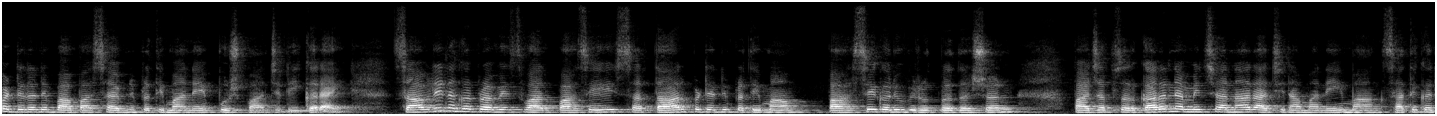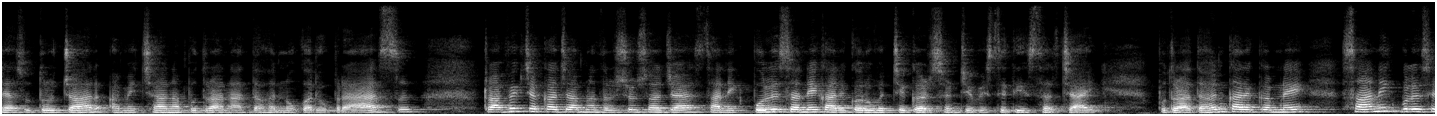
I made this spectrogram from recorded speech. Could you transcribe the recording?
પટેલ અને બાબા સાહેબની પ્રતિમાને પુષ્પાંજલિ કરાઈ. સાવલી નગર પ્રવેશદ્વાર પાસે સરદાર પટેલની પ્રતિમા પાસે કર્યું વિરોધ પ્રદર્શન. ભાજપ સરકાર અને અમિત શાહના રાજીનામાની માંગ સાથે કર્યા સૂત્રોચ્ચાર. અમિત શાહના પુતળાના દહનનો કર્યો પ્રયાસ. ટ્રાફિક ચક્કાજામના દ્રશ્યો સર્જાયા. સ્થાનિક પોલીસ અને કાર્યકરો વચ્ચે ઘર્ષણ જેવી સ્થિતિ સર્જાઈ. પુતળા દહન કાર્યક્રમને સ્થાનિક પોલીસે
